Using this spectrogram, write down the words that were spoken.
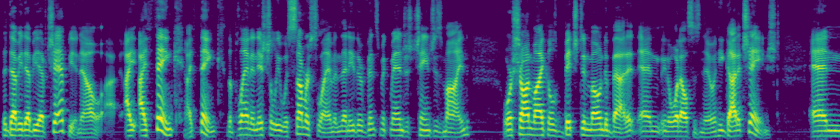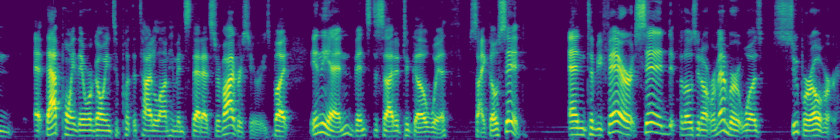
the WWF champion. Now, I, I think, I think the plan initially was SummerSlam, and then either Vince McMahon just changed his mind, or Shawn Michaels bitched and moaned about it, and you know what else is new, and he got it changed. And at that point, they were going to put the title on him instead at Survivor Series. But in the end, Vince decided to go with Psycho Sid. And to be fair, Sid, for those who don't remember, was super over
